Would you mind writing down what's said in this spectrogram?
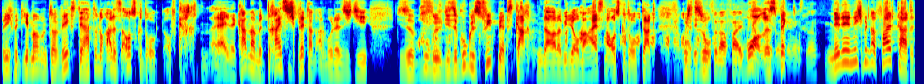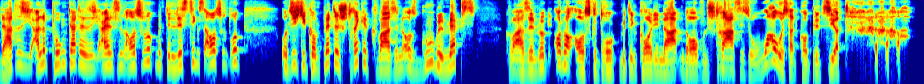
bin ich mit jemandem unterwegs, der hatte noch alles ausgedruckt auf Karten. Äh, der kam da mit 30 Blättern an, wo der sich die, diese Google, diese Google Street Maps Karten da oder wie die auch mal heißen, ausgedruckt hat. Und ich nicht so, boah, Respekt. sowas, ne? Nee, nee, nicht mit einer Faltkarte. Der hatte sich alle Punkte, hatte sich einzeln ausgedruckt, mit den Listings ausgedruckt und sich die komplette Strecke quasi aus Google Maps quasi wirklich auch noch ausgedruckt mit den Koordinaten drauf und Straße. Ich so, wow, ist das kompliziert.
